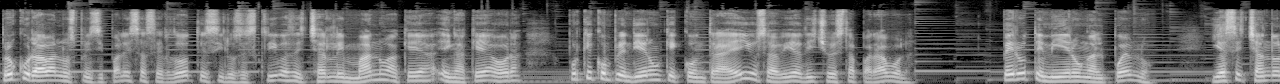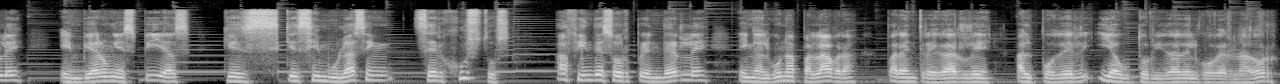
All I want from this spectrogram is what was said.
Procuraban los principales sacerdotes y los escribas echarle mano aquella, en aquella hora porque comprendieron que contra ellos había dicho esta parábola. Pero temieron al pueblo, y acechándole enviaron espías que, que simulasen ser justos, a fin de sorprenderle en alguna palabra para entregarle al poder y autoridad del gobernador.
